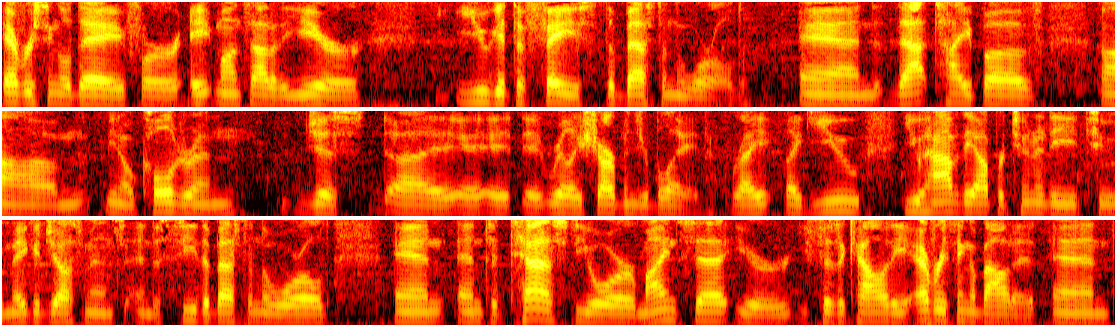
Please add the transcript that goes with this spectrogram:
every single day for eight months out of the year, you get to face the best in the world, and that type of um, you know cauldron just uh, it, it really sharpens your blade right like you you have the opportunity to make adjustments and to see the best in the world and and to test your mindset your physicality everything about it and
